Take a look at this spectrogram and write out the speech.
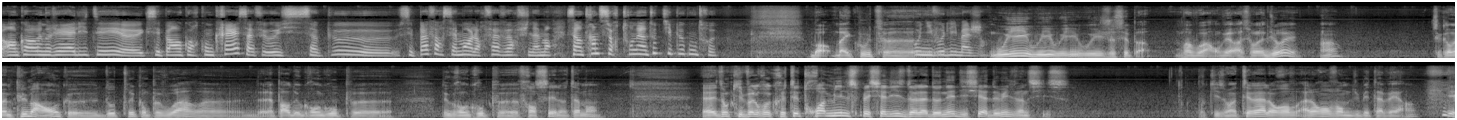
encore une réalité, et que c'est pas encore concret, ça fait aussi, ça peut, c'est pas forcément à leur faveur finalement. C'est en train de se retourner un tout petit peu contre eux. Bon, bah écoute. Au niveau de l'image. Oui, oui, oui, oui, je sais pas. On va voir, on verra sur la durée. Hein c'est quand même plus marrant que d'autres trucs qu'on peut voir euh, de la part de grands groupes, euh, de grands groupes euh, français notamment. donc ils veulent recruter 3000 spécialistes de la donnée d'ici à 2026. Donc ils ont intérêt à leur, en vendre du métavers hein,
